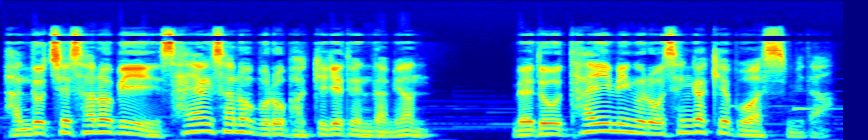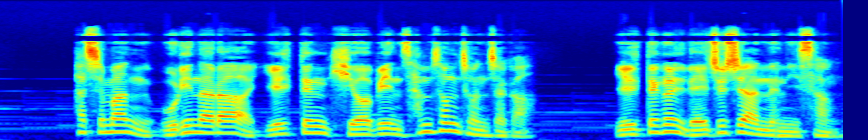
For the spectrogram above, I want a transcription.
반도체 산업이 사양산업으로 바뀌게 된다면 매도 타이밍으로 생각해 보았습니다. 하지만 우리나라 1등 기업인 삼성전자가 1등을 내주지 않는 이상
